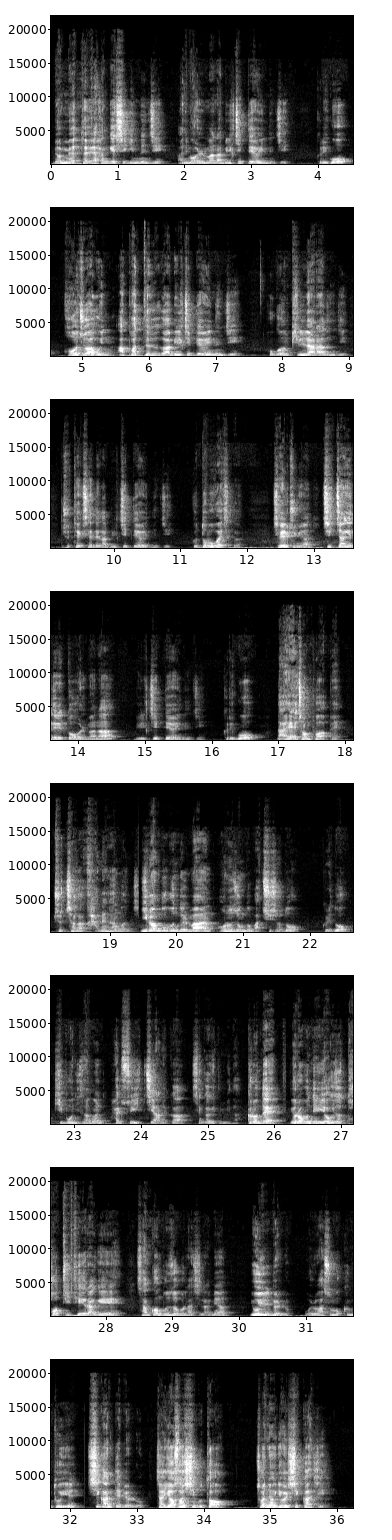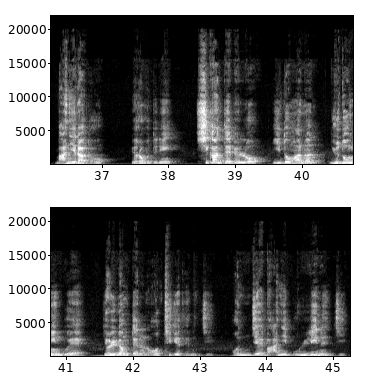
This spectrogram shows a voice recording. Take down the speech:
몇 미터에 한 개씩 있는지 아니면 얼마나 밀집되어 있는지 그리고 거주하고 있는 아파트가 밀집되어 있는지 혹은 빌라라든지 주택 세대가 밀집되어 있는지 그것도 뭐가 있을까요? 제일 중요한 직장인들이 또 얼마나 밀집되어 있는지 그리고 나의 점포 앞에 주차가 가능한 건지 이런 부분들만 어느 정도 맞추셔도 그래도 기본 이상은 할 수 있지 않을까 생각이 듭니다. 그런데 여러분들이 여기서 더 디테일하게 상권 분석을 하시려면 요일별로 월화수목 금토일 시간대별로 자 6시부터 저녁 10시까지 만이라도 여러분들이 시간대별로 이동하는 유동인구의 연령대는 어떻게 되는지 언제 많이 몰리는지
